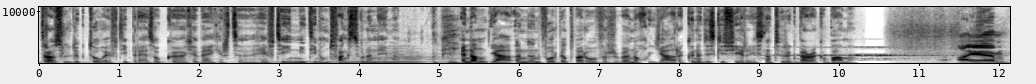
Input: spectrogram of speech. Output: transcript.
Trouwens, Le Duc Tho heeft die prijs ook eh, geweigerd, heeft die niet in ontvangst willen nemen. En dan ja, een, een voorbeeld waarover we nog jaren kunnen discussiëren is natuurlijk Barack Obama. I am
